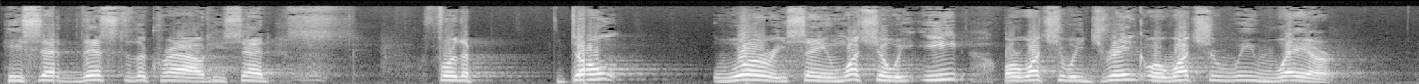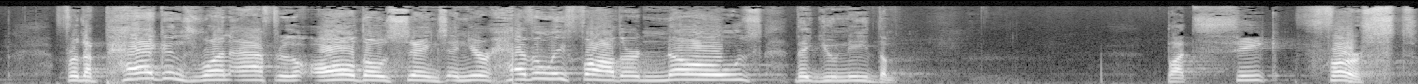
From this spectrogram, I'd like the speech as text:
he said this to the crowd. He said, For the don't worry, saying, What shall we eat, or what shall we drink, or what shall we wear? For the pagans run after all those things, and your heavenly Father knows that you need them. But seek first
